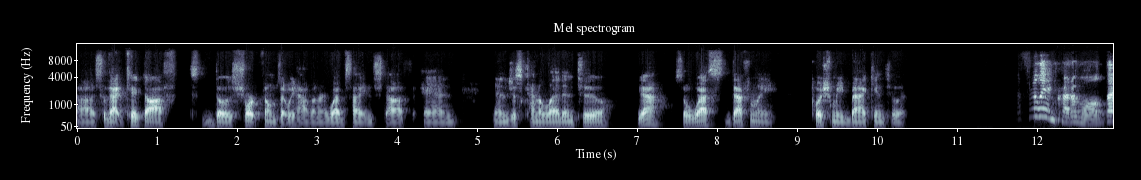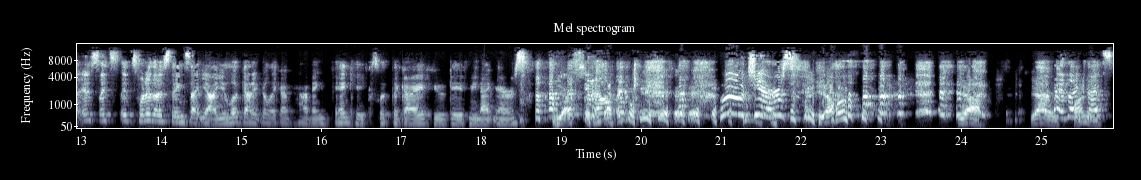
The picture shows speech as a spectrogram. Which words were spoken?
Uh, so that kicked off those short films that we have on our website and stuff, and then just kind of led into yeah. So Wes definitely pushed me back into it. Incredible. That is it's it's one of those things that yeah, you look at it, you're like, I'm having pancakes with the guy who gave me nightmares. Yes, exactly. Woo, cheers. yeah. yeah yeah and like funny. that's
